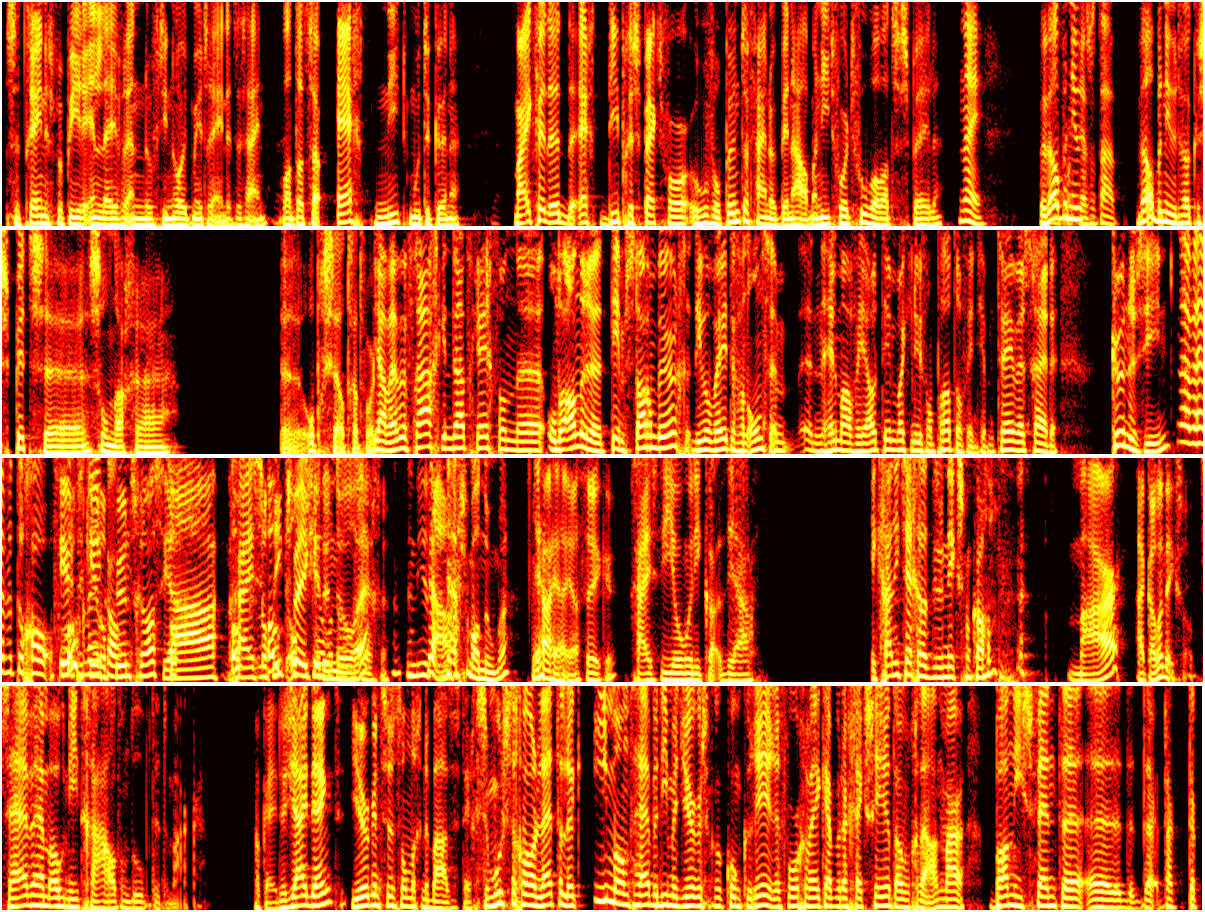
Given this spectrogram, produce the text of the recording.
zijn trainerspapieren inleveren en dan hoeft hij nooit meer trainer te zijn. Want dat zou echt niet moeten kunnen. Maar ik vind het echt diep respect voor hoeveel punten Feyenoord binnenhaalt, maar niet voor het voetbal wat ze spelen. Nee, Ik ben wel benieuwd, resultaat. wel benieuwd welke spits eh, zondag eh, eh, opgesteld gaat worden. Ja, we hebben een vraag inderdaad gekregen van eh, onder andere Tim Starrenburg. Die wil weten van ons en, en helemaal van jou, Tim, wat je nu van Prato vindt. Je hebt hem twee wedstrijden kunnen zien. Nou, we hebben toch al Eerste vorige keer week op al... kunstgras. Ja, ook- Gijs, nog ook niet twee keer de nul, hè? Ja. ja. Marsman noemen. Ja, ja, ja, zeker. Gijs, die jongen, die kan... Ja. Ik ga niet zeggen dat hij er niks van kan. maar Hij kan er niks van. ze hebben hem ook niet gehaald om doelpunten te maken. Oké, dus jij denkt Jurgensen zondag in de basis tegen. Ze moesten gewoon letterlijk iemand hebben die met Jurgensen kan concurreren. Vorige week hebben we er gekscherend over gedaan. Maar Bannies, Vente, eh,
